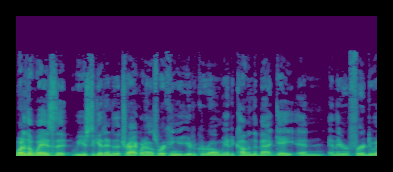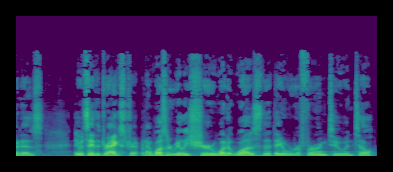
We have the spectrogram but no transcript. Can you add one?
One of the ways that we used to get into the track when I was working at Utica Rome, we had to come in the back gate, and and they referred to it as they would say the drag strip, and I wasn't really sure what it was that they were referring to until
